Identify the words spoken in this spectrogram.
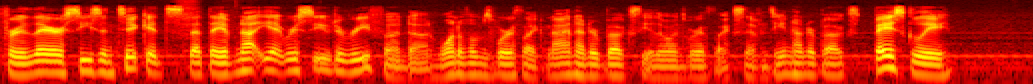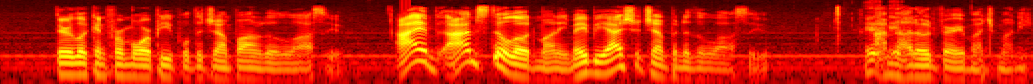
for their season tickets that they have not yet received a refund on. One of them's worth like 900 bucks, the other one's worth like 1700 bucks. Basically, they're looking for more people to jump onto the lawsuit. I I'm still owed money. Maybe I should jump into the lawsuit. It- I'm it- not owed very much money.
